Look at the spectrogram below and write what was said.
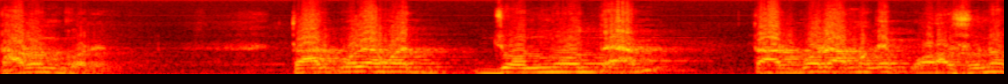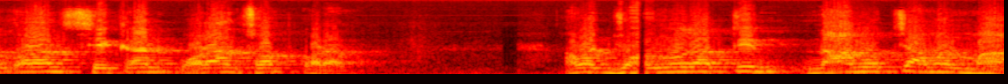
ধারণ করেন। তারপরে আমার জন্ম দেন, তারপরে আমাকে পড়াশোনা করান, শেখান, পড়ান, সব করান। আমার জন্মদাত্রীর নাম হচ্ছে আমার মা।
